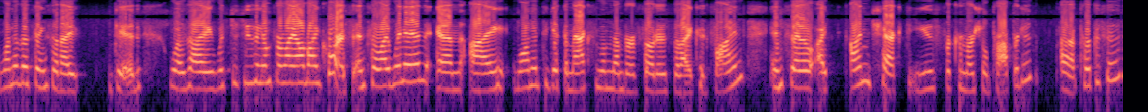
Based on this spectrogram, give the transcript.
one of the things that I did was I was just using them for my online course. And so I went in and I wanted to get the maximum number of photos that I could find. And so I unchecked use for commercial properties, uh, purposes,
